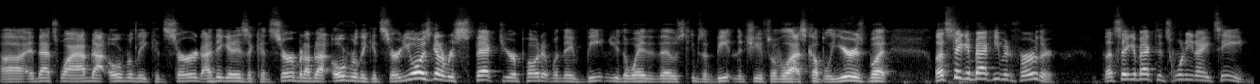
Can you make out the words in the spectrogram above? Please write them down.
Uh, and that's why I'm not overly concerned. I think it is a concern, but I'm not overly concerned. You always got to respect your opponent when they've beaten you the way that those teams have beaten the Chiefs over the last couple of years. But let's take it back even further. Let's take it back to 2019.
